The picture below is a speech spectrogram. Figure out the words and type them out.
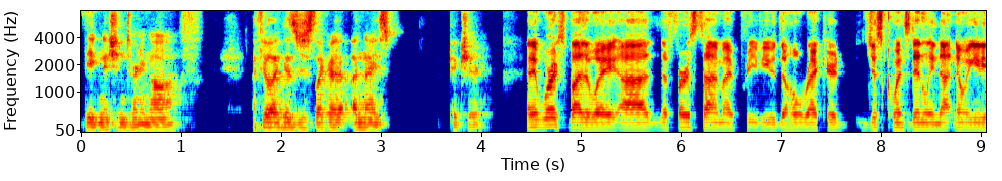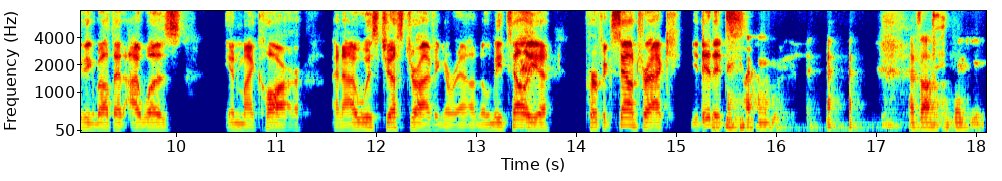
the ignition turning off, I feel like it's just like a, a nice picture. And it works, by the way. Uh, the first time I previewed the whole record, just coincidentally, not knowing anything about that, I was in my car and I was just driving around. And let me tell you, perfect soundtrack. You did it. That's awesome. Thank you.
